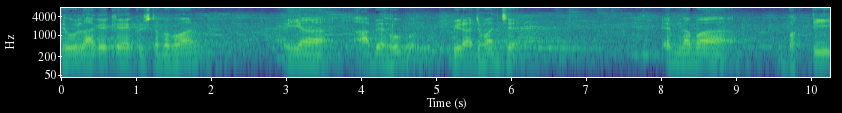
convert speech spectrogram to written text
એવું લાગે કે કૃષ્ણ ભગવાન અહીંયા આબેહૂબ બિરાજમાન છે. એમનામાં ભક્તિ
